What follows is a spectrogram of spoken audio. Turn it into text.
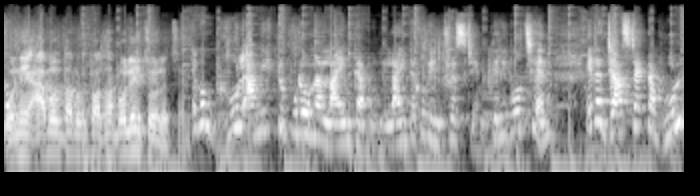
উনি আবল তাবল কথা বলেই চলেছেন। এবং ভুল আমি একটু পুরো ওনার লাইনটা বলি। লাইনটা খুব ইন্টারেস্টিং তিনি বলছেন এটা জাস্ট একটা ভুল।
